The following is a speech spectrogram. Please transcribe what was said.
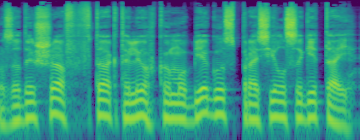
Задышав в такт легкому бегу, спросил Сагитай.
